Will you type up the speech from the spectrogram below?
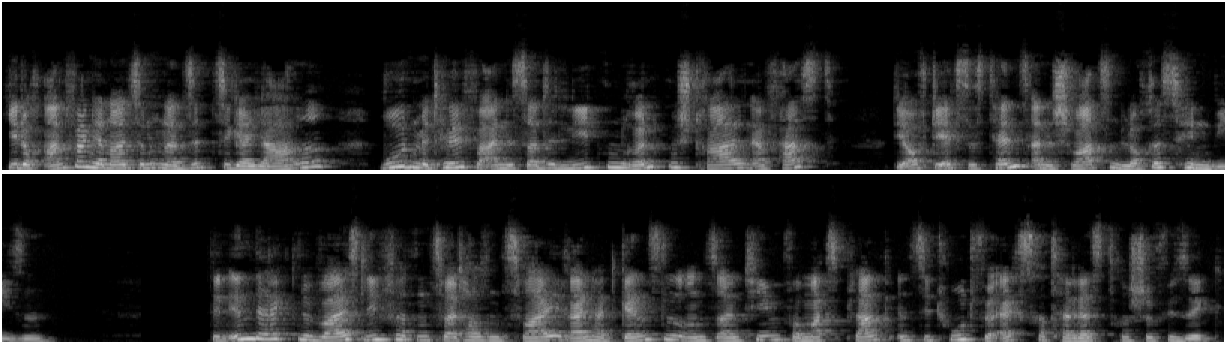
Jedoch Anfang der 1970er Jahre wurden mit Hilfe eines Satelliten Röntgenstrahlen erfasst, die auf die Existenz eines schwarzen Loches hinwiesen. Den indirekten Beweis lieferten 2002 Reinhard Genzel und sein Team vom Max-Planck-Institut für extraterrestrische Physik,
